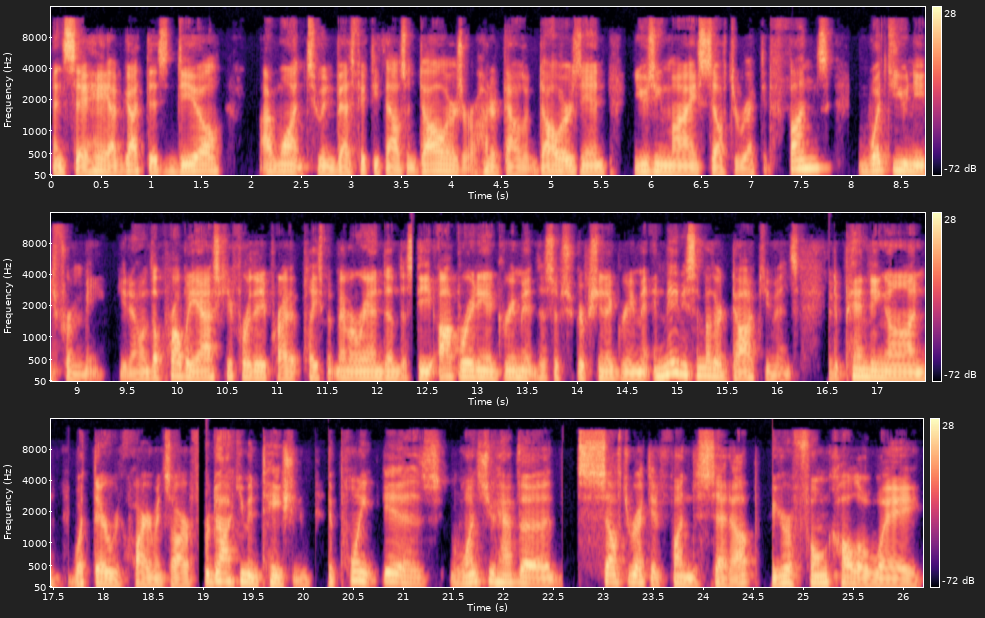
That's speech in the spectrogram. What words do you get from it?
and say, Hey, I've got this deal. I want to invest $50,000 or $100,000 in using my self directed funds. What do you need from me? You know, and they'll probably ask you for the private placement memorandum, the, the operating agreement, the subscription agreement, and maybe some other documents, depending on what their requirements are for documentation. The point is, once you have the self directed fund set up, you're a phone call away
